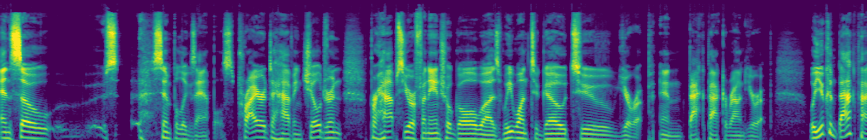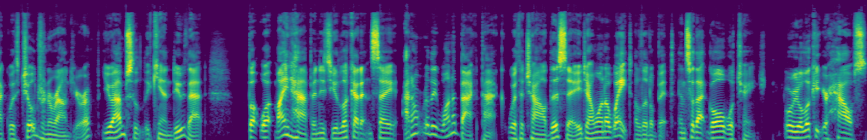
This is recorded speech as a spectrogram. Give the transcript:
And so simple examples. Prior to having children, perhaps your financial goal was we want to go to Europe and backpack around Europe. Well, you can backpack with children around Europe. You absolutely can do that. But what might happen is you look at it and say, I don't really want to backpack with a child this age. I want to wait a little bit. And so that goal will change. Or you'll look at your house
